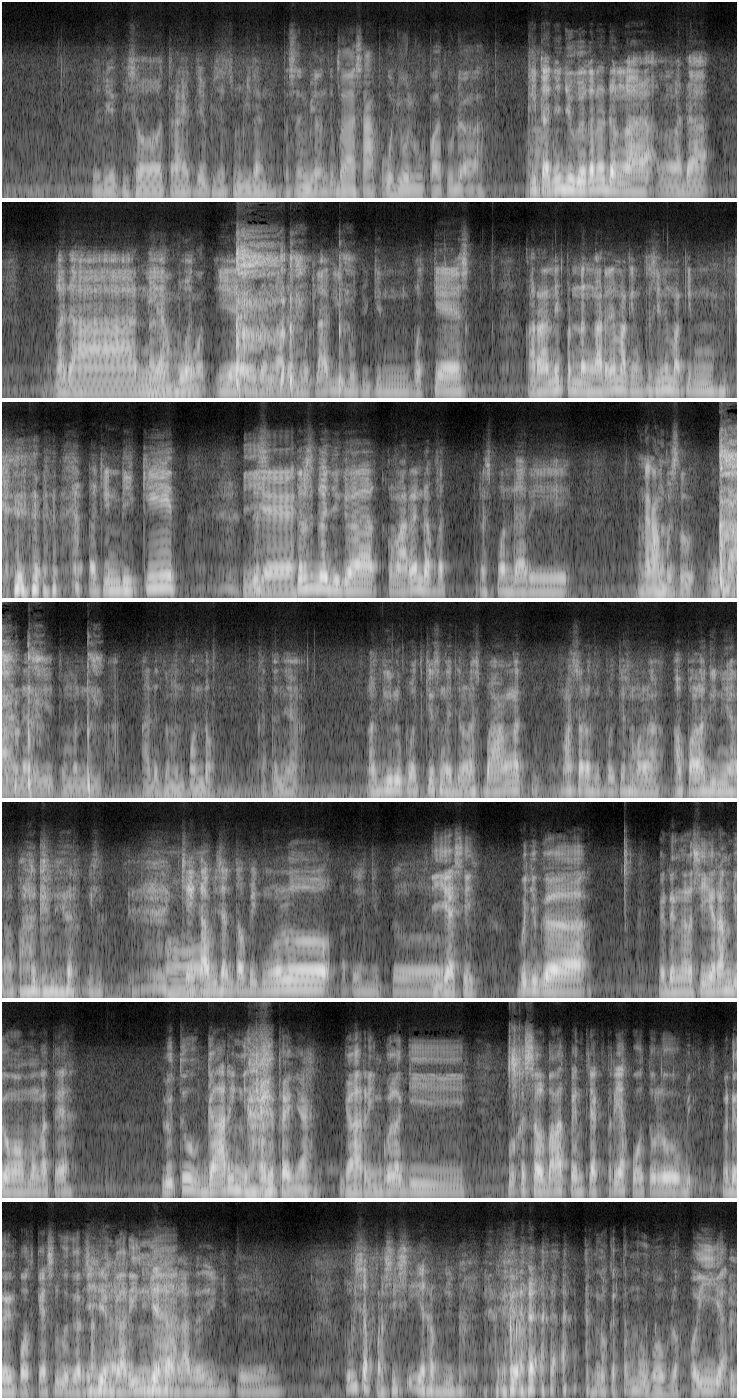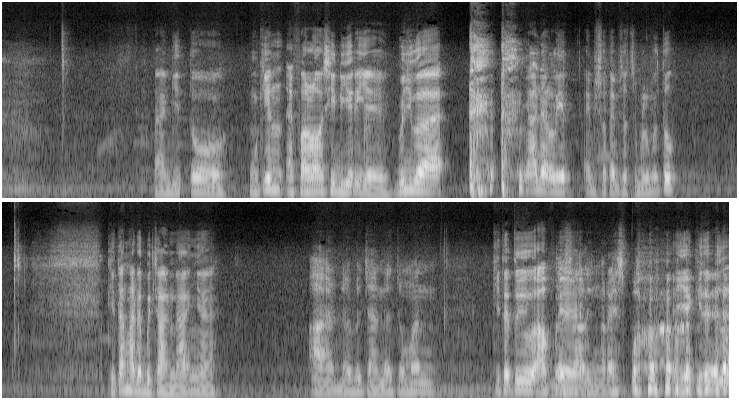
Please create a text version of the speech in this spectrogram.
dari episode terakhir tuh episode 9 Pas 9 tuh bahas apa gue juga lupa tuh udah. kitanya juga kan udah nggak nggak ada nggak ada niat ada buat mood. iya udah nggak ada mood lagi buat bikin podcast karena ini pendengarnya makin ke sini makin makin dikit terus, Iya. terus gue juga kemarin dapat respon dari Anak kampus lu. bukan dari temen ada temen pondok katanya lagi lu podcast nggak jelas banget masa lagi podcast malah apalagi nih apalagi nih Oh. kayak kehabisan topik mulu katanya gitu Iya sih. Gue juga ngedenger si Ram juga ngomong katanya. lu tuh garing ya katanya garing gue lagi gue kesel banget pengen teriak-teriak waktu lu ngedengerin podcast lu gara-gara Iya, garingnya iya katanya gitu Kok bisa persis sih Iram juga? Kan gue ketemu goblok. Oh iya. Nah gitu. Mungkin evaluasi diri ya. Gue juga nyadar liat episode episode sebelumnya tuh kita nggak ada bercandanya. Ada bercanda cuman kita tuh apa ya? saling ngerespon. Iya kita tuh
